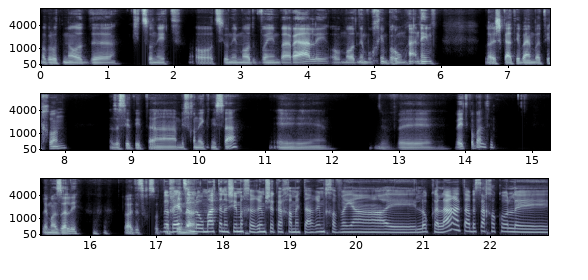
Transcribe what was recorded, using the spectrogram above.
בגרות מאוד אה, קיצונית, או ציונים מאוד גבוהים בריאלי, או מאוד נמוכים בהומנים, לא השקעתי בהם בתיכון, אז עשיתי את המבחני כניסה, אה, ו... והתקבלתי, למזלי. לא הייתי צריך לעשות את הכינה. ובעצם לעומת אנשים אחרים שככה מתארים חוויה אה, לא קלה, אתה בסך הכל אה,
